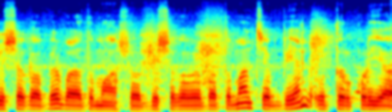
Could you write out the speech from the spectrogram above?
বিশ্বকাপের বারোতম আসর। বিশ্বকাপের বর্তমান চ্যাম্পিয়ন উত্তর কোরিয়া।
